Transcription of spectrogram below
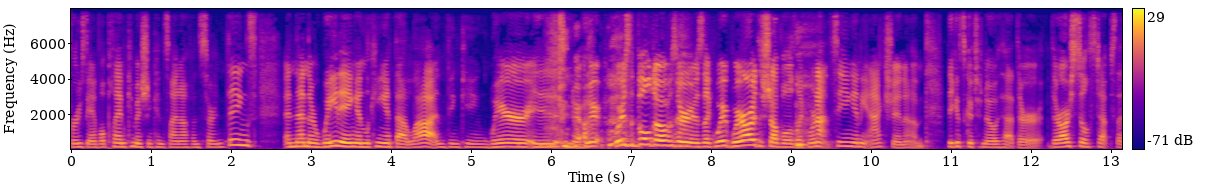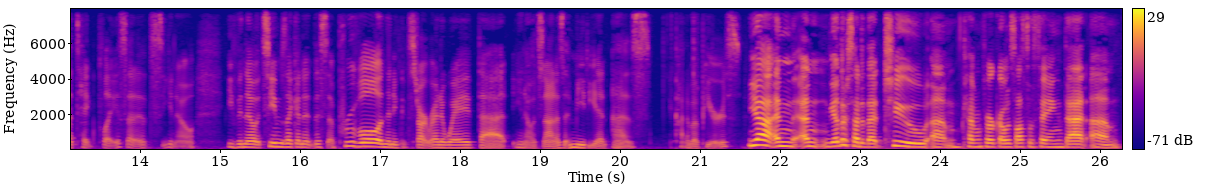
for example, plan commission can sign off on certain things, and then they're waiting and looking at that lot and thinking, where is you know Yeah. where where's the bulldozers? Like where where are the shovels? Like we're not seeing any action. Um, I think it's good to know that there there are still steps that take place. That it's you know. Even though it seems like an, this approval, and then you can start right away, that you know it's not as immediate as kind of appears. Yeah, and and the other side of that too, um, Kevin Firchow was also saying that um,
